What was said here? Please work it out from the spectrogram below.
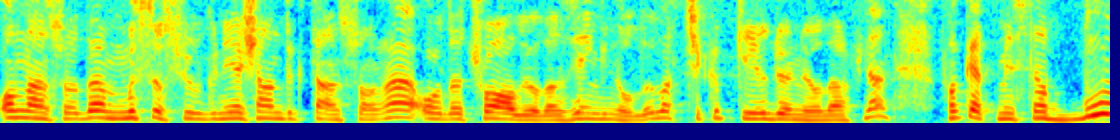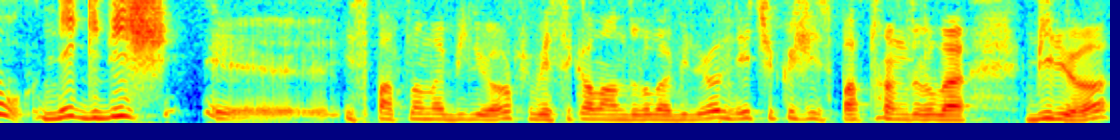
Ondan sonra da Mısır sürgünü yaşandıktan sonra orada çoğalıyorlar, zengin oluyorlar, çıkıp geri dönüyorlar filan. Fakat mesela bu ne gidiş e, ispatlanabiliyor, vesikalandırılabiliyor, ne çıkış ispatlandırılabiliyor.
